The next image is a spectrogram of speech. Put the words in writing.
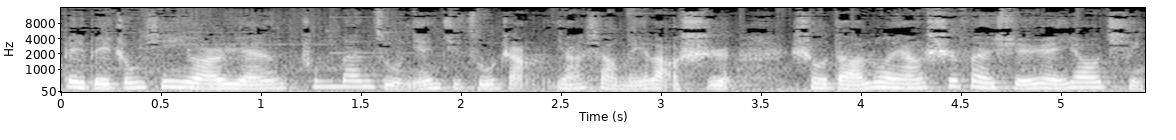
贝贝中心幼儿园中班组年级组长杨小梅老师受到洛阳师范学院邀请，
